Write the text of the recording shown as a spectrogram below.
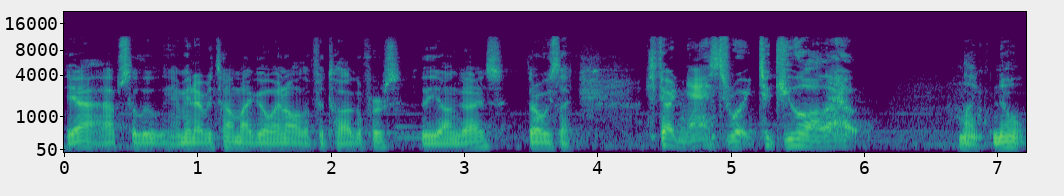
Yeah, absolutely. I mean, every time I go in, all the photographers, the young guys, they're always like, I thought an asteroid took you all out. I'm like, no,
